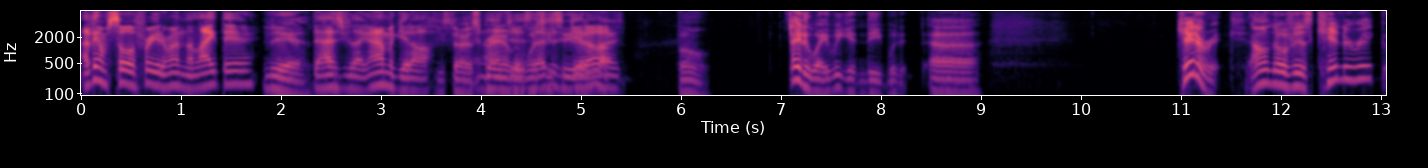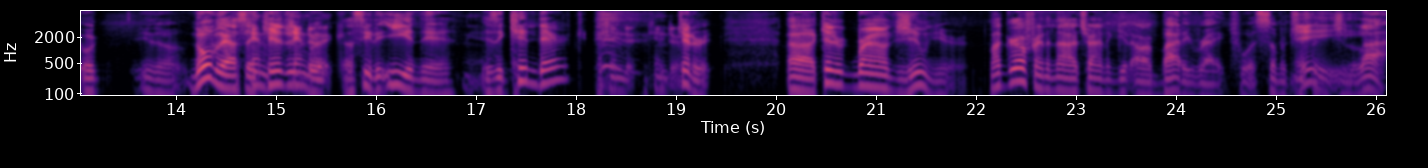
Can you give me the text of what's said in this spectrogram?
I think I'm so afraid to run the light there yeah. that I just be like I'm gonna get off. You start And I scrambling just- once I you just see get that off. light. Boom. Anyway, we getting deep with it. Uh Kendrick. I don't know if it's Kendrick or you know. Normally I say Ken- Kendrick, Kendrick. but I see the E in there. Yeah. Is it Kendrick? Kinder, Kinder. Kendrick. Uh, Kendrick Brown Jr. My girlfriend and I are trying to get our body right for a summer trip Hey. in July.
